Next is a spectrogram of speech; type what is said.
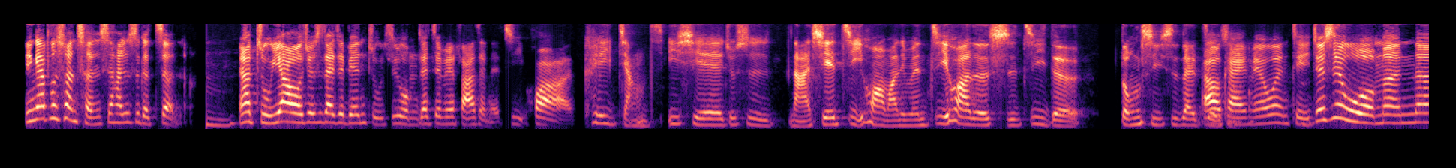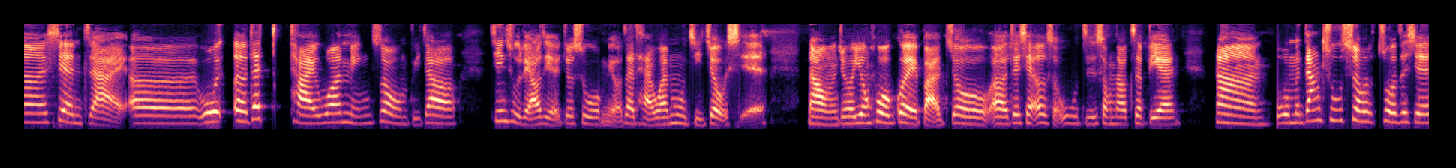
应该不算城市，它就是个镇啊。嗯，那主要就是在这边组织我们在这边发展的计划，可以讲一些就是哪些计划吗？你们计划的实际的。东西是在做 OK，没有问题。就是我们呢，现在呃，我呃，在台湾民众比较清楚了解，就是我们有在台湾募集旧鞋，那我们就会用货柜把旧呃这些二手物资送到这边。那我们当初做做这些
